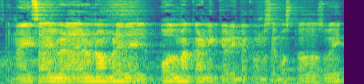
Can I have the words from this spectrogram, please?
O sea, nadie sabe el verdadero nombre del Paul McCartney que ahorita conocemos todos, güey.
